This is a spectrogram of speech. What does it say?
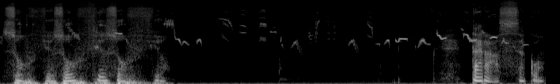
soffio, soffio, soffio. Tarassaco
